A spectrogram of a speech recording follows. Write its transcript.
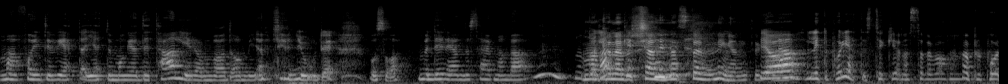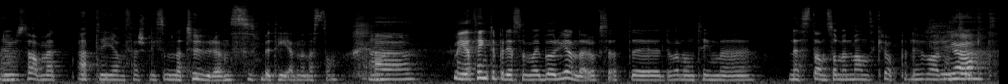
Man får inte veta jättemånga detaljer om vad de egentligen gjorde och så. Men det är ändå så här man bara... Mm, Man kan ändå känna stämningen tycker jag. Ja, lite poetiskt tycker jag nästan det var. Apropå det du sa med att det jämförs liksom naturens beteende nästan. Ja. Men jag tänkte på det som var i början där också, att eh, det var någonting med nästan som en manskropp, eller hur var det Ja. uttryckt?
